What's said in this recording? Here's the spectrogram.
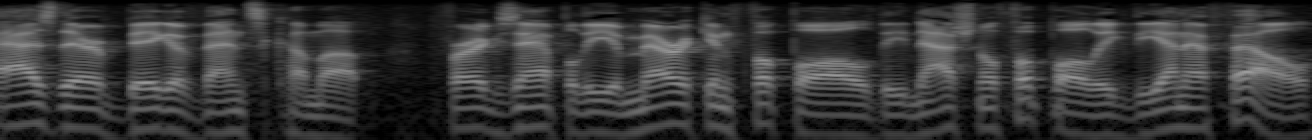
as their big events come up. For example, the American football, the National Football League, the NFL,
